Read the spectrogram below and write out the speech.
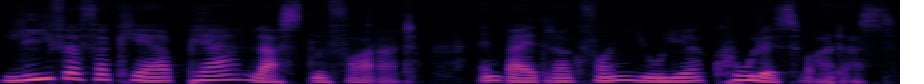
Lieferverkehr per Lastenfahrrad. Ein Beitrag von Julia Kules war das.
